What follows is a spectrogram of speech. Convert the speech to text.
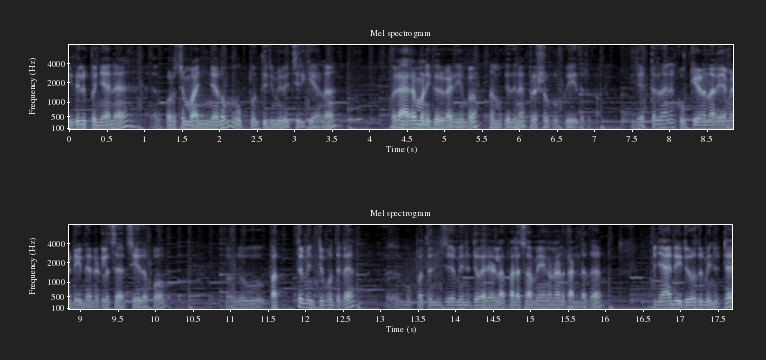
ഇതിലിപ്പോൾ ഞാൻ കുറച്ച് മഞ്ഞളും ഉപ്പും തിരുമ്മി വെച്ചിരിക്കുകയാണ്. ഒരു അരമണിക്കൂർ കഴിയുമ്പോൾ നമുക്കിതിനെ പ്രഷർ കുക്ക് ചെയ്തെടുക്കാം. ഇത് എത്ര നേരം കുക്ക് ചെയ്യണമെന്ന് അറിയാൻ വേണ്ടി ഇന്റർനെറ്റിൽ സെർച്ച് ചെയ്തപ്പോൾ ഒരു പത്ത് മിനിറ്റ് മുതൽ മുപ്പത്തഞ്ച് മിനിറ്റ് വരെയുള്ള പല സമയങ്ങളാണ് കണ്ടത്. അപ്പോൾ ഞാനൊരു ഇരുപത് മിനിറ്റ്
